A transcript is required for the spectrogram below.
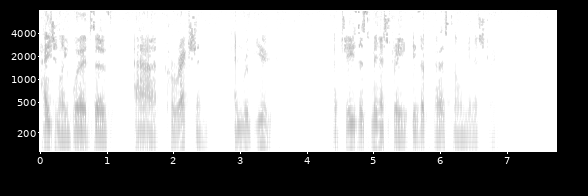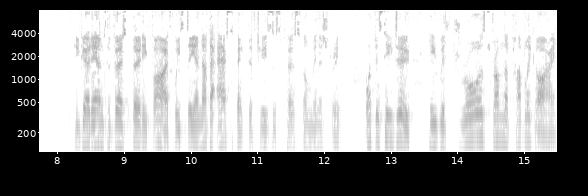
Occasionally, words of uh, correction and rebuke. But Jesus' ministry is a personal ministry. If you go down to verse 35, we see another aspect of Jesus' personal ministry. What does he do? He withdraws from the public eye,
